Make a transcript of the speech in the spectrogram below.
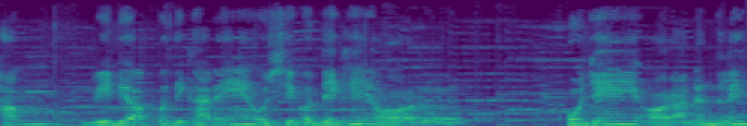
हम वीडियो आपको दिखा रहे हैं, उसी को देखें और खोजें और आनंद लें।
